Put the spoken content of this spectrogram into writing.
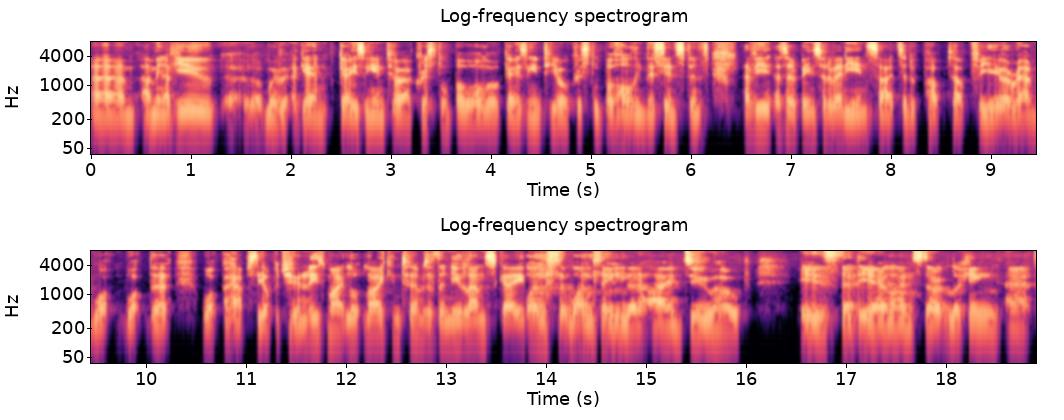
Um, I mean, have you, uh, again gazing into our crystal ball or gazing into your crystal ball in this instance, have you, has there been sort of any insights that have popped up for you around what, what the, what perhaps the opportunities might look like in terms of the new landscape? One, one thing that I do hope is that the airlines start looking at,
